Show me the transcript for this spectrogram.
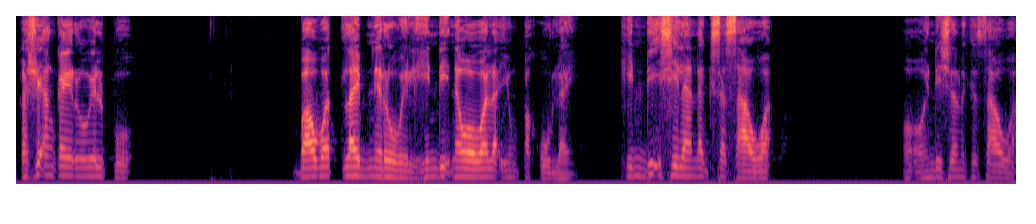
Kasi ang kay Ruel po, bawat live ni Ruel, hindi nawawala yung pakulay. Hindi sila nagsasawa. Oo, hindi sila nagsasawa.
